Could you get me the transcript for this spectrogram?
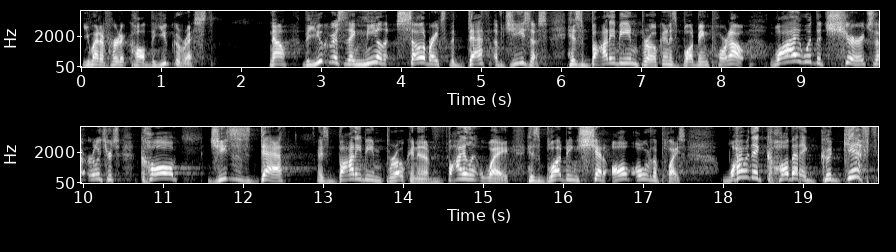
You might have heard it called the Eucharist. Now, the Eucharist is a meal that celebrates the death of Jesus, his body being broken, his blood being poured out. Why would the church, the early church, call Jesus' death, his body being broken in a violent way, his blood being shed all over the place? Why would they call that a good gift?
